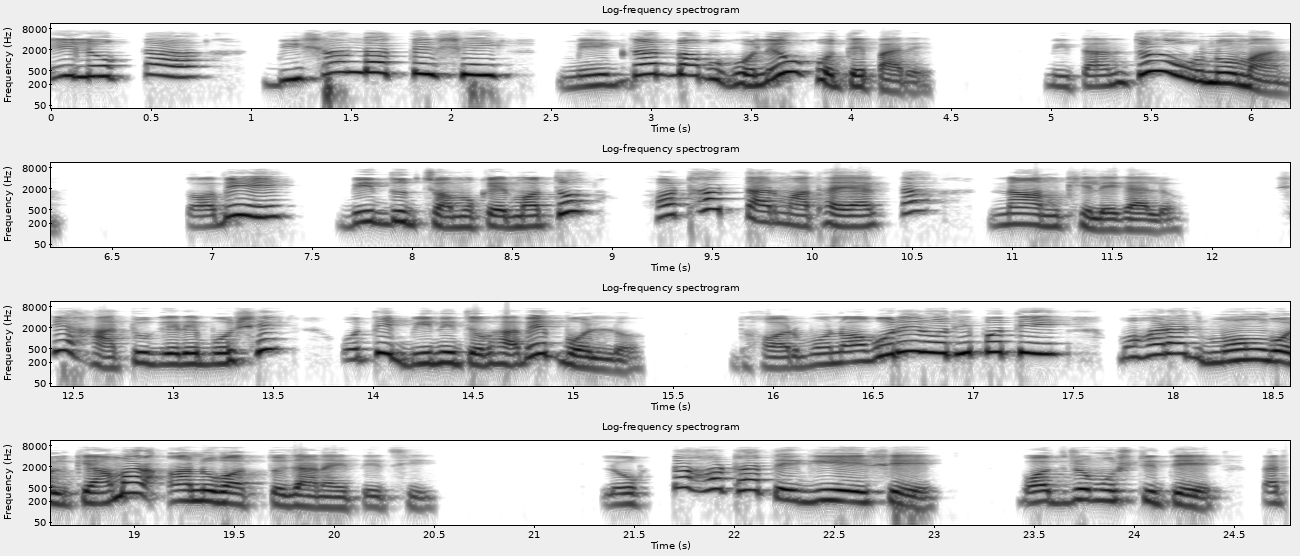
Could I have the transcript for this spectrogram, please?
এই লোকটা বিষাণ দত্তের সেই মেঘনাথ বাবু হলেও হতে পারে। নিতান্তই অনুমান তবে বিদ্যুৎ চমকের মতো হঠাৎ তার মাথায় একটা নাম খেলে গেল। সে হাঁটু গেড়ে বসে অতি বিনীতভাবে বলল, ধর্মনগরের অধিপতি মহারাজ মঙ্গলকে আমার আনুগত্য জানাইতেছি। লোকটা হঠাৎ এগিয়ে এসে বজ্রমুষ্টিতে তার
